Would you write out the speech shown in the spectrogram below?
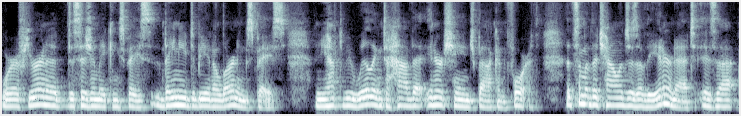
Where if you're in a decision making space, they need to be in a learning space. And you have to be willing to have that interchange back and forth. That's some of the challenges of the internet is that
